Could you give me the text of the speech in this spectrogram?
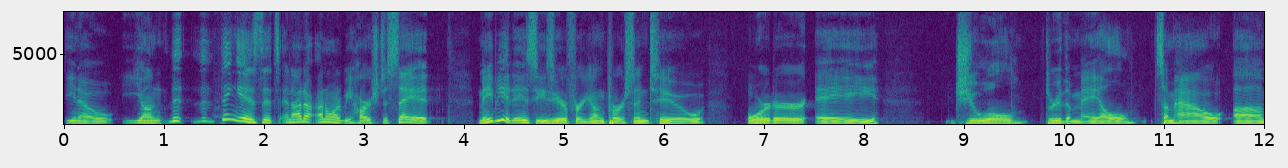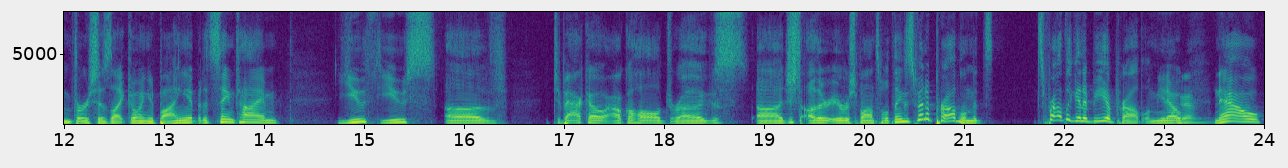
you know young. The, the thing is, it's and I don't I don't want to be harsh to say it. Maybe it is easier for a young person to order a JUUL through the mail somehow um, versus like going and buying it. But at the same time, youth use of tobacco, alcohol, drugs, uh, just other irresponsible things. It's been a problem. It's it's probably going to be a problem. You know, Yeah. now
